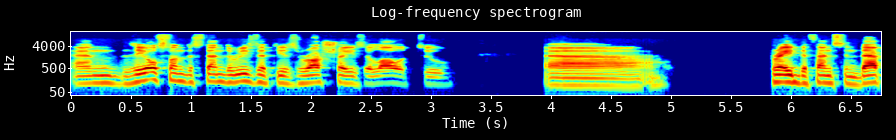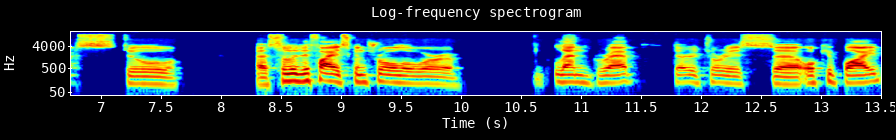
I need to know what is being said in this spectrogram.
and they also understand the risk that is Russia is allowed to uh, create defense in depth to uh, solidify its control over land grab territories occupied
